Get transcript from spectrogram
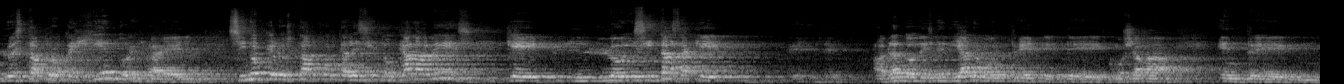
lo está protegiendo Israel, sino que lo está fortaleciendo cada vez que lo incitas a que, eh, hablando de este diálogo entre, ¿cómo se llama?, entre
